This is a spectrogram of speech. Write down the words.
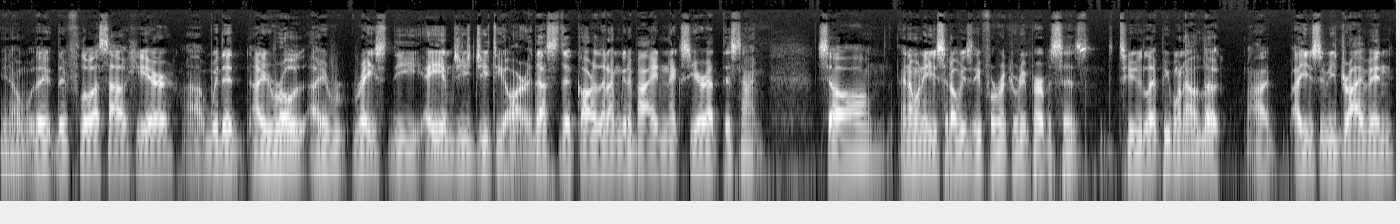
you know they, they flew us out here. Uh, we did. I rode. I raced the AMG GTR. That's the car that I'm gonna buy next year at this time. So, and I want to use it obviously for recruiting purposes to let people know. Look, I I used to be driving,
